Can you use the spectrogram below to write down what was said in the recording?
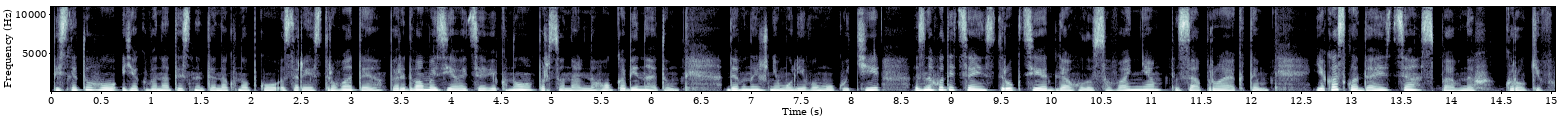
Після того, як ви натиснете на кнопку Зареєструвати, перед вами з'явиться вікно персонального кабінету, де в нижньому лівому куті знаходиться інструкція для голосування за проекти, яка складається з певних кроків.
